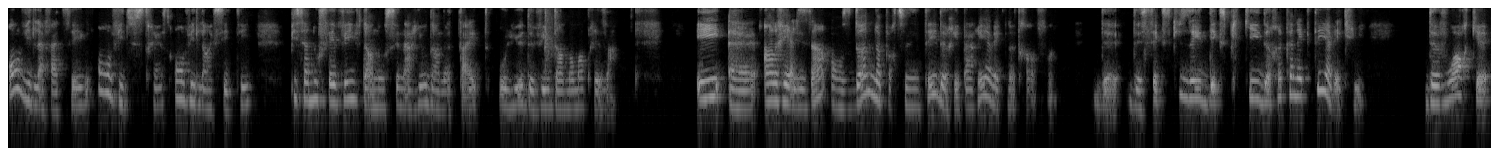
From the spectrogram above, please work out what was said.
on vit de la fatigue, on vit du stress, on vit de l'anxiété, puis ça nous fait vivre dans nos scénarios, dans notre tête, au lieu de vivre dans le moment présent. Et euh, en le réalisant, on se donne l'opportunité de réparer avec notre enfant, de s'excuser, d'expliquer, de reconnecter avec lui, de voir que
